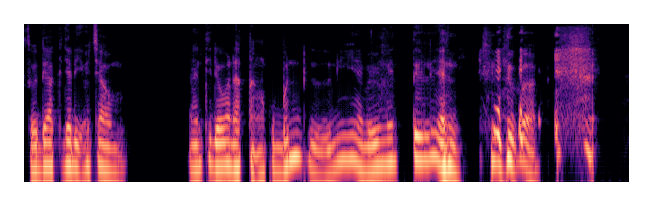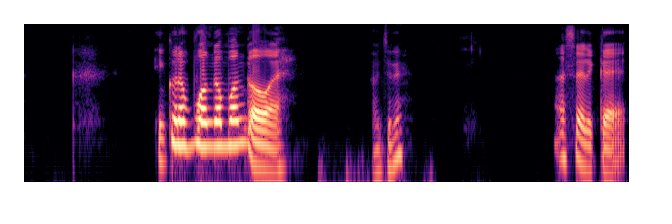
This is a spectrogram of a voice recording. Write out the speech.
so dia akan jadi macam nanti dia orang datang apa benda ni kan, baby mental kan. Itu lah. Eh kau dah buang gambar kau eh? Macam ni? Asal dekat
